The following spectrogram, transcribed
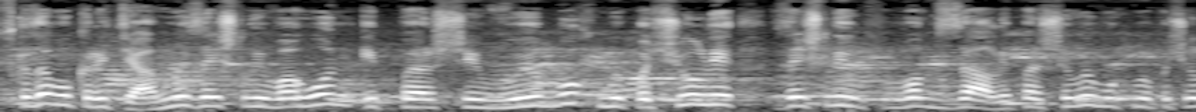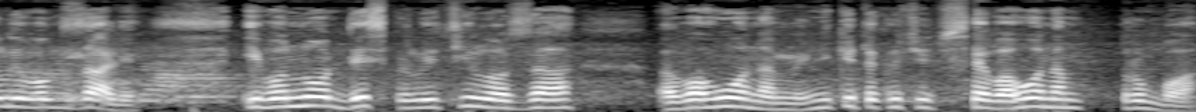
сказав укриття. Ми зайшли в вагон, і перший вибух ми почули, зайшли в вокзал. І перший вибух ми почули в вокзалі. І воно десь прилетіло за вагонами. Нікіта кричить, все, вагонам труба.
